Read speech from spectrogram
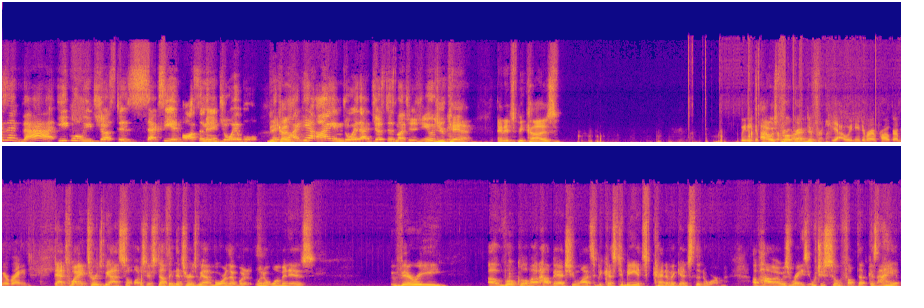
isn't that equally just as sexy and awesome and enjoyable Like, Because- why can't i enjoy that just as much as you do You can. And it's because We need to. I was programmed differently. Yeah, we need to reprogram your brain. That's why it turns me on so much. There's nothing that turns me on more than when, when a woman is very uh, vocal about how bad she wants it, because to me, it's kind of against the norm of how I was raised, which is so fucked up because I have.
